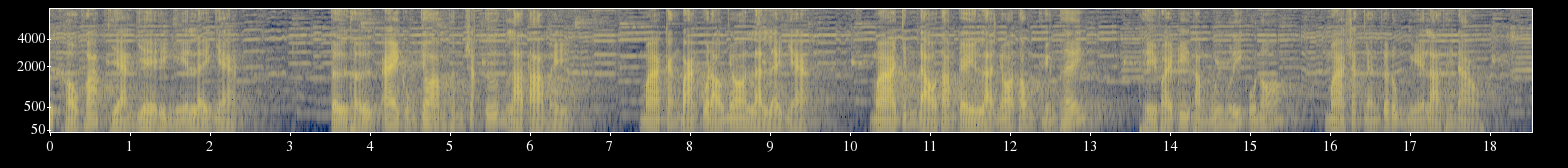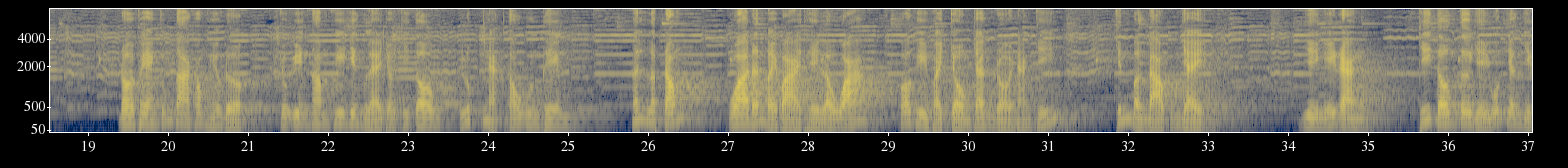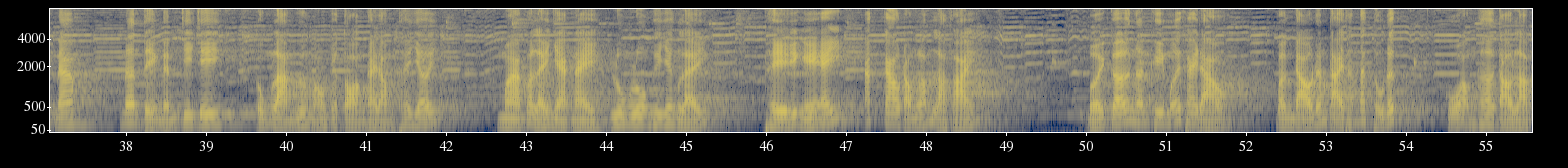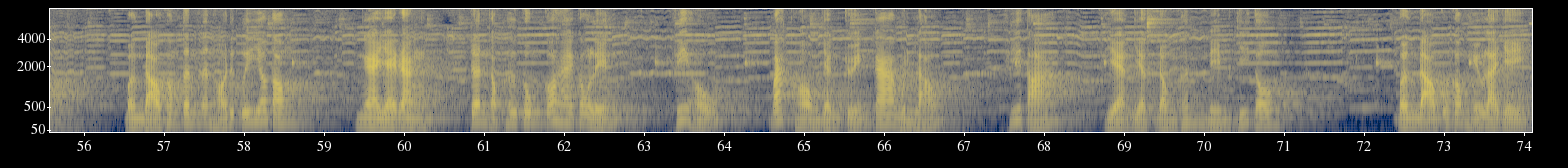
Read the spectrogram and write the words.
Đức Hộ Pháp giảng về ý nghĩa lễ nhạc. Từ thử, ai cũng cho âm thanh sắc tướng là tà mị. Mà căn bản của đạo nho là lễ nhạc. Mà chính đạo tam kỳ là nho tông chuyển thế, Thì phải tri tầm nguyên lý của nó Mà xác nhận cho đúng nghĩa là thế nào. Đôi phen chúng ta không hiểu được, Cho yên tâm khi dâng lễ cho Chí Tôn Lúc nhạc tấu quân thiên. Hết lớp trống, Qua đến bảy bài thì lâu quá. Có khi phải chồn chân rồi nản chí. Chính bần đạo cũng vậy. Vì nghĩ rằng, Chí Tôn tư vị quốc dân Việt Nam Nên tiền định chi chi Cũng làm gương mẫu cho toàn đại đồng thế giới. Mà có lễ nhạc này luôn luôn khi dân lễ, Thì ý nghĩa ấy ắt cao trọng lắm là phải. Bởi cớ nên khi mới khai đạo, Bần đạo đến tại Thánh Thất Thủ Đức Của ông thơ tạo lập, Bần đạo không tin nên hỏi Đức Lý Giáo Tông Ngài dạy rằng, Trên Ngọc Hư Cung có hai câu liễn. Phía hữu Bác hồn vận chuyển ca Quỳnh Lão. Phía tả, Dạng vật đồng thinh niệm chí tôn. Bần đạo cũng không hiểu là gì.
